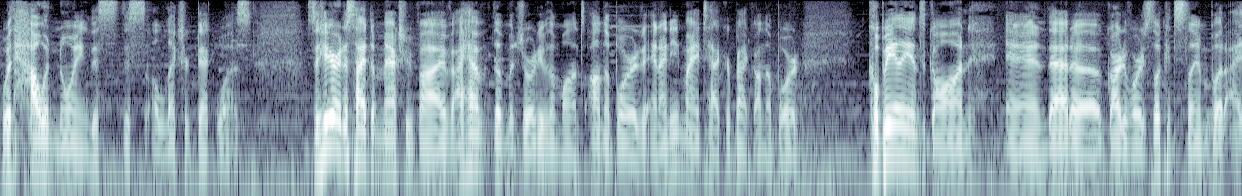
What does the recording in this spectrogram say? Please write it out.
with how annoying this, this electric deck was. So here I decide to max revive. I have the majority of the mons on the board, and I need my attacker back on the board. Cobalion's gone, and that uh, Gardevoir is looking slim, but I,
